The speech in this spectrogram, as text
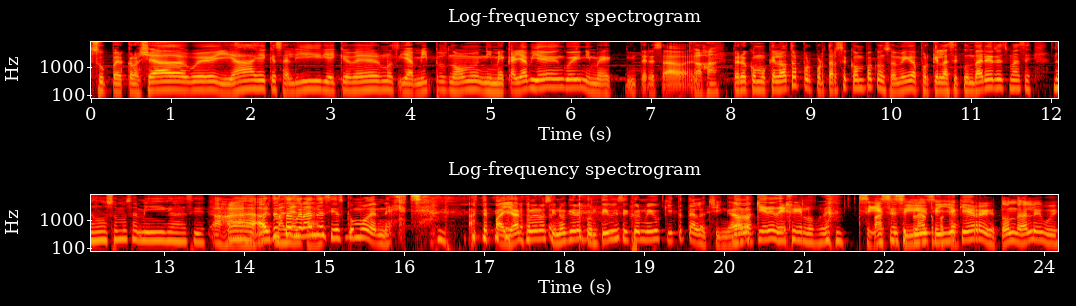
Súper crocheada, güey. Y ay, hay que salir y hay que vernos. Y a mí, pues no, ni me caía bien, güey, ni me interesaba. Ajá. Pero como que la otra por portarse compa con su amiga, porque la secundaria eres más de, no, somos amigas. Y, Ajá, "Ah, ahorita estás lenta. grande, sí es como de, net. Hazte para allá, culero. Si no quiere contigo y sí conmigo, quítate a la chingada. No lo quiere, déjelo. Sí, Pase sí, sí, plato sí, pa' ella quiere reggaetón, dale, güey.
